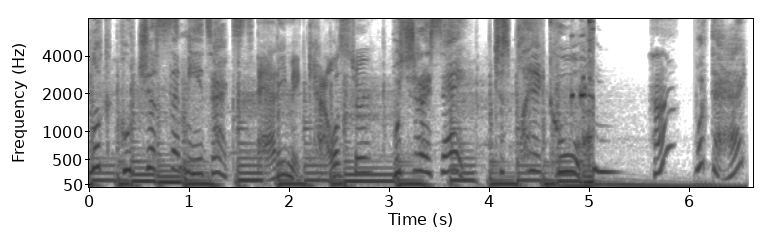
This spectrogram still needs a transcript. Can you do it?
Look who just sent me a text. Addie McCallister? What should I say? Just play it cool. Huh? What the heck?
